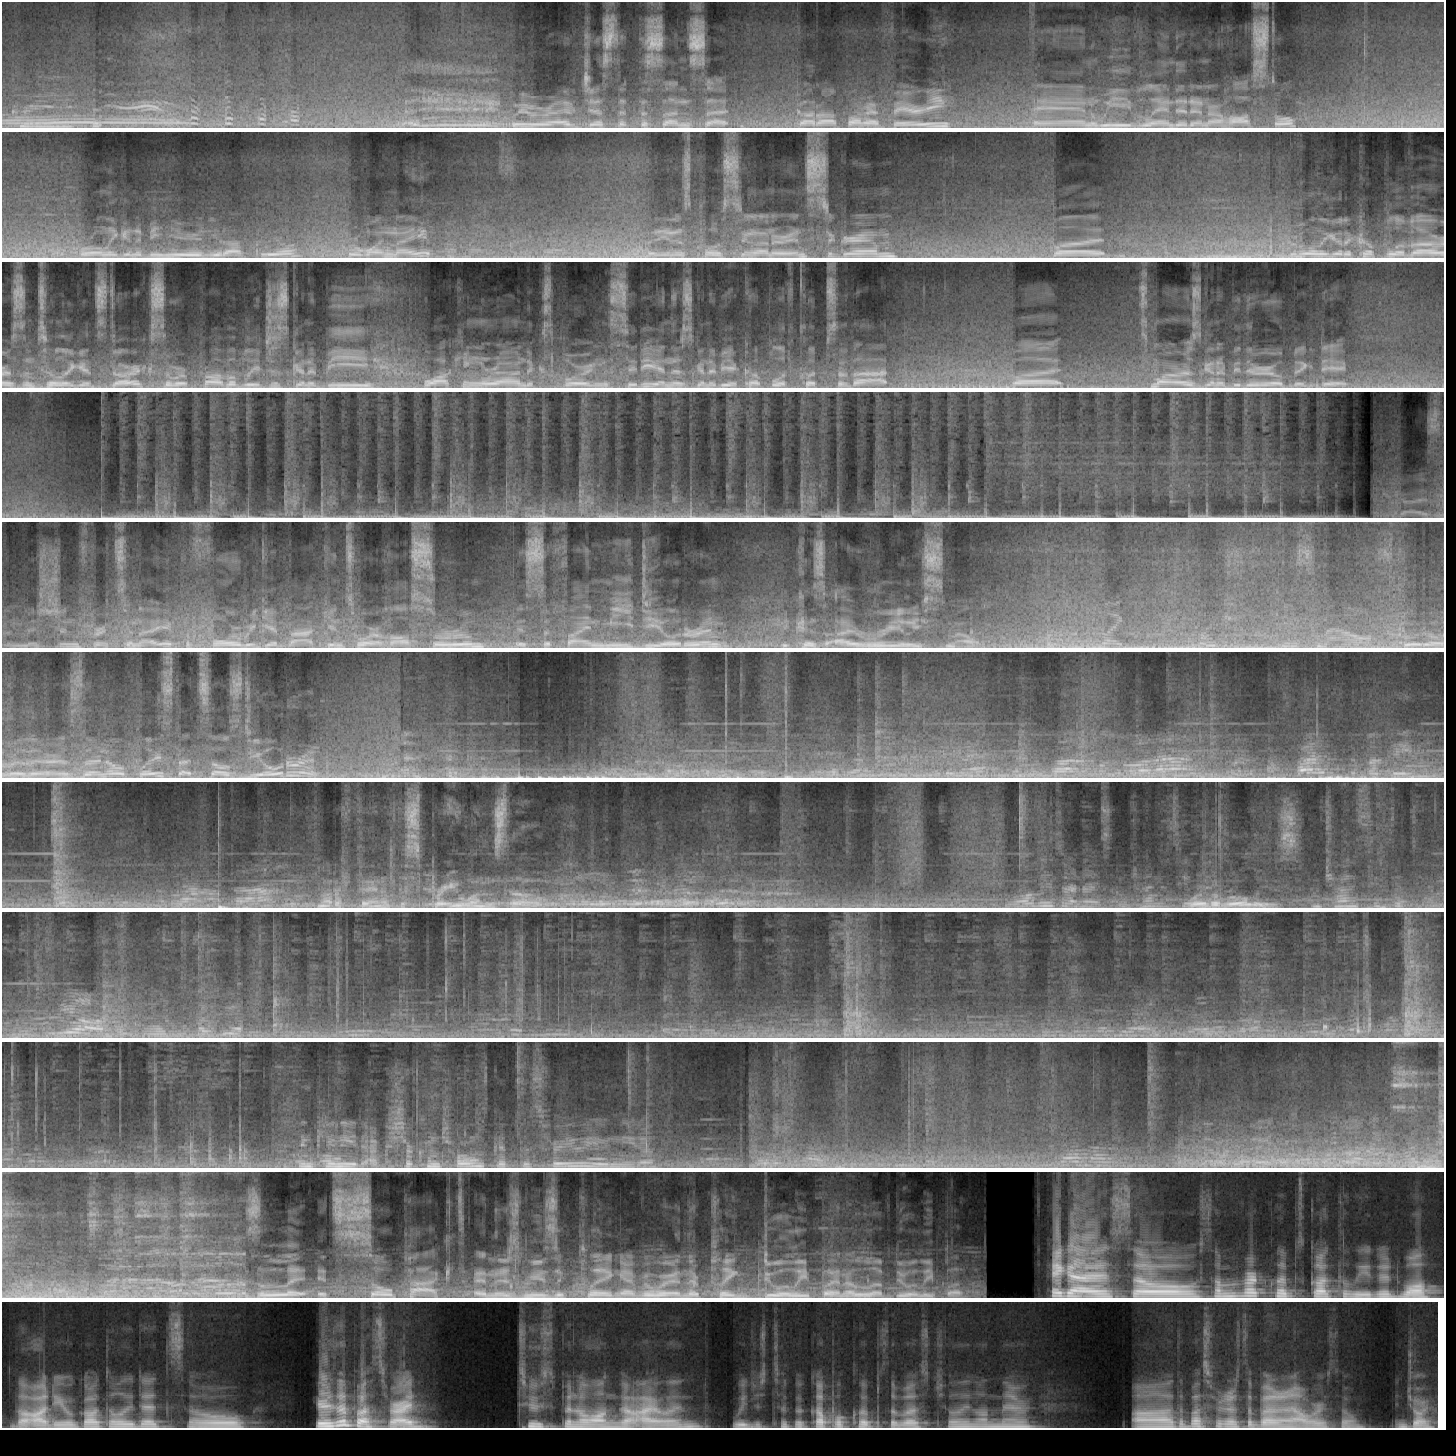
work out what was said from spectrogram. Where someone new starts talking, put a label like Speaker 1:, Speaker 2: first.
Speaker 1: Crete. we've arrived just at the sunset. Got off on our ferry and we've landed in our hostel. We're only gonna be here in Iraklio for one night. Marina's posting on her Instagram, but we've only got a couple of hours until it gets dark, so we're probably just gonna be walking around exploring the city and there's gonna be a couple of clips of that. But tomorrow is gonna be the real big day. Mission for tonight, before we get back into our hostel room, is to find me deodorant because I really smell.
Speaker 2: Like, like you smell.
Speaker 1: Food over there. Is there no place that sells deodorant? Not a fan of the spray ones though.
Speaker 2: Rollies are nice. I'm trying to see.
Speaker 1: Where are the rollies?
Speaker 2: I'm trying to see if the. Yeah, I think you need extra control. Get this for you. You need a.
Speaker 1: It's lit. It's so packed and there's music playing everywhere and they're playing Dua Lipa and I love Dua Lipa.
Speaker 2: Hey guys, so some of our clips got deleted. Well, the audio got deleted. So here's a bus ride to Spinalonga Island. We just took a couple clips of us chilling on there. Uh, the bus ride is about an hour, so enjoy.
